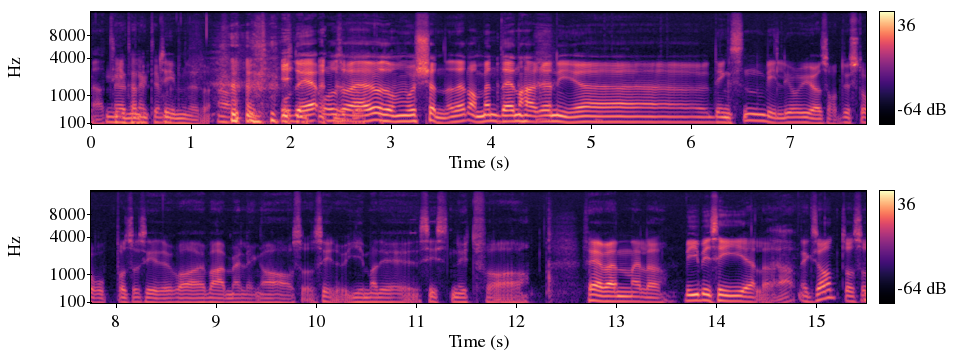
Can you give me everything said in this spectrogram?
Ja, ti, minutter. ti minutter. Ja. Og, det, og så er det jo sånn, må skjønne det da, men den her nye eh, dingsen vil jo gjøre sånn at du står opp, og så sier du hva er værmeldinga, og så sier du gi meg det siste nytt fra Feven eller BBC, eller Ja. ikke sant? Og så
